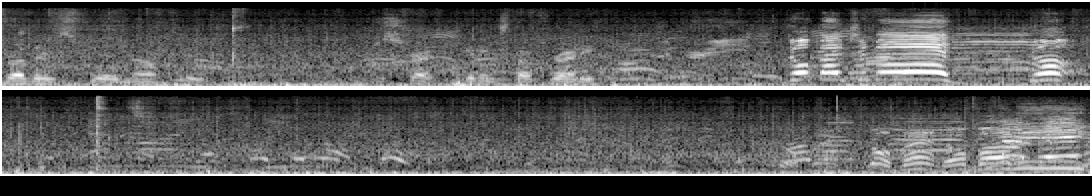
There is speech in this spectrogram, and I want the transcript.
Brother's field now too. Just trying getting stuff ready. Go, Benjamin! Go! Go, Ben! Go, buddy!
